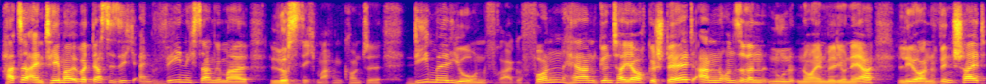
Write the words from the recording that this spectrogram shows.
hatte ein Thema, über das sie sich ein wenig, sagen wir mal, lustig machen konnte. Die Millionenfrage von Herrn Günther Jauch gestellt an unseren nun neuen Millionär Leon Winscheid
